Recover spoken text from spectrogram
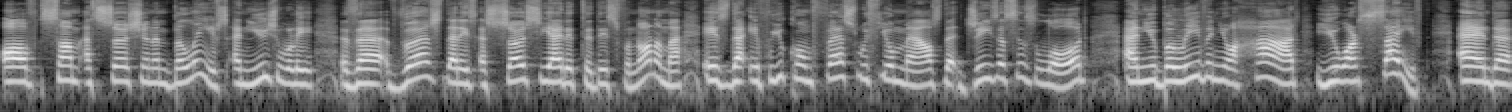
of some assertion and beliefs. And usually, the verse that is associated to this phenomenon is that if you confess with your mouth that Jesus is Lord and you believe in your heart, you are saved and uh,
